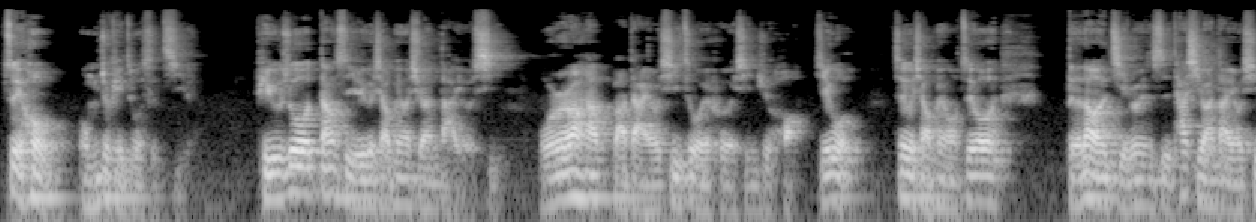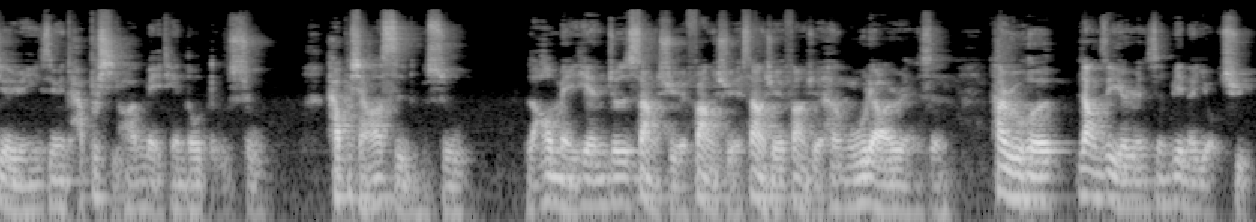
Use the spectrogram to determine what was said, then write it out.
最后我们就可以做设计了。比如说，当时有一个小朋友喜欢打游戏，我让他把打游戏作为核心去画，结果这个小朋友最后得到的结论是他喜欢打游戏的原因是因为他不喜欢每天都读书，他不想要死读书。然后每天就是上学、放学、上学、放学，很无聊的人生。他如何让自己的人生变得有趣？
